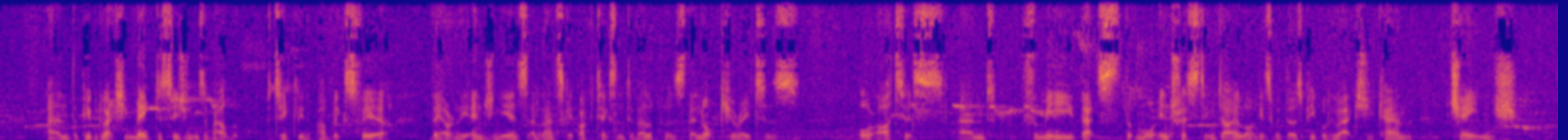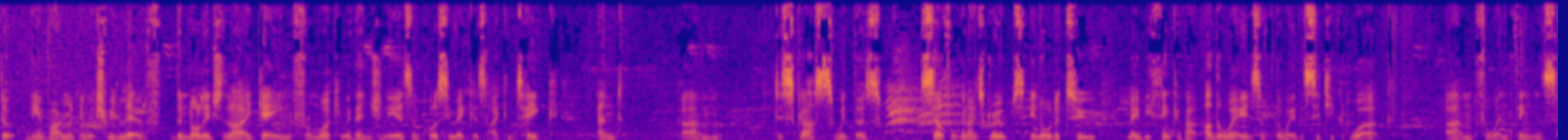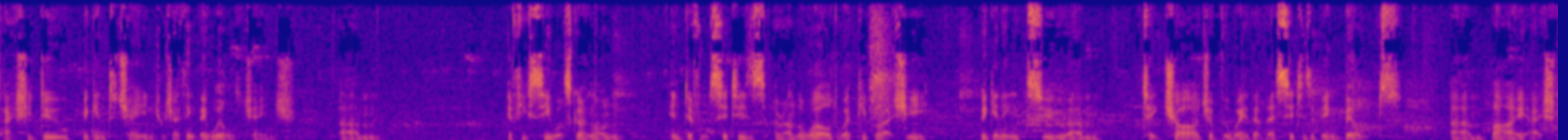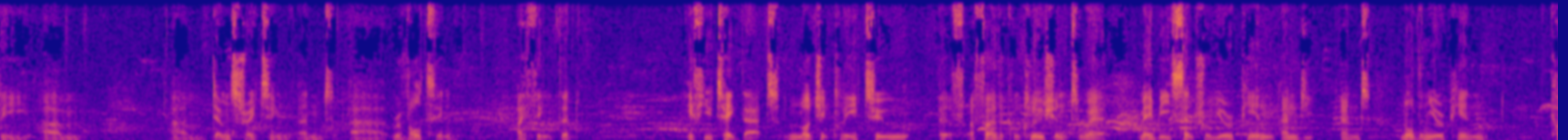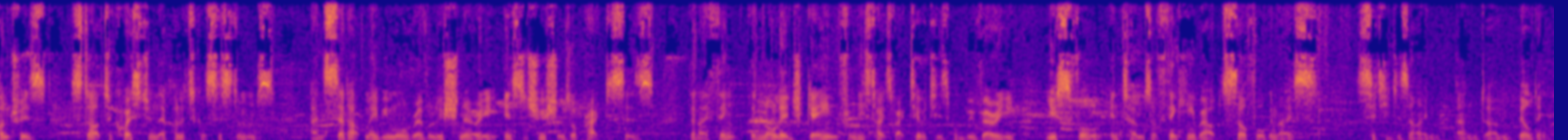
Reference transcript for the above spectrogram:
and the people who actually make decisions about the, particularly the public sphere, they are the engineers and landscape architects and developers. They're not curators or artists. And for me, that's the more interesting dialogue is with those people who actually can change the, the environment in which we live. The knowledge that I gain from working with engineers and policymakers, I can take and um, discuss with those self organized groups in order to maybe think about other ways of the way the city could work um, for when things actually do begin to change, which I think they will change. Um, if you see what's going on in different cities around the world where people are actually beginning to um, take charge of the way that their cities are being built um, by actually um, um, demonstrating and uh, revolting, I think that if you take that logically to a, a further conclusion to where maybe Central European and and Northern European countries start to question their political systems and set up maybe more revolutionary institutions or practices, then I think the knowledge gained from these types of activities will be very useful in terms of thinking about self organized city design and um, building.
